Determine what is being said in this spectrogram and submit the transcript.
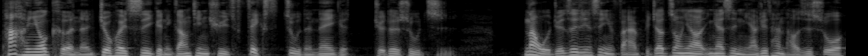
它很有可能就会是一个你刚进去 fix 住的那个绝对数值。那我觉得这件事情反而比较重要，应该是你要去探讨是说。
